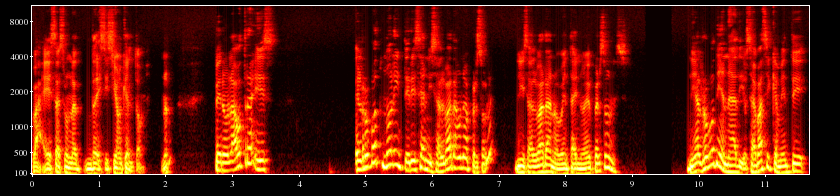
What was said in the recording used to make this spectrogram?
Va, esa es una decisión que él toma, ¿no? Pero la otra es, el robot no le interesa ni salvar a una persona, ni salvar a 99 personas. Ni al robot ni a nadie. O sea, básicamente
